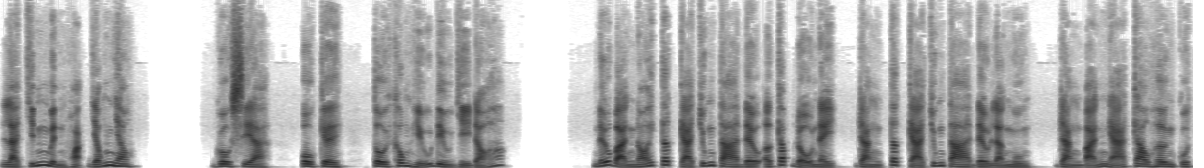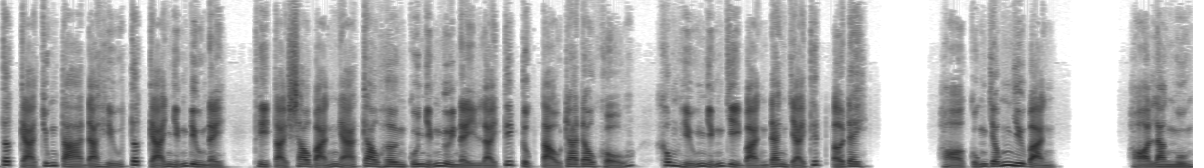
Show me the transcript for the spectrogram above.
là chính mình hoặc giống nhau. Gosia, ok, tôi không hiểu điều gì đó. Nếu bạn nói tất cả chúng ta đều ở cấp độ này, rằng tất cả chúng ta đều là nguồn, rằng bản ngã cao hơn của tất cả chúng ta đã hiểu tất cả những điều này, thì tại sao bản ngã cao hơn của những người này lại tiếp tục tạo ra đau khổ, không hiểu những gì bạn đang giải thích ở đây? Họ cũng giống như bạn. Họ là nguồn.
